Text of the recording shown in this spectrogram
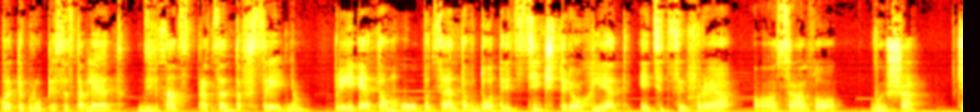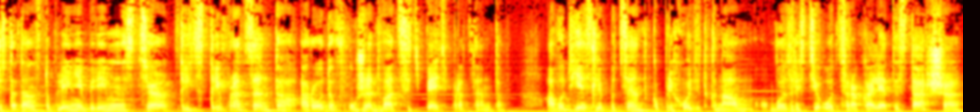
в этой группе составляет 19% в среднем. При этом у пациентов до 34 лет эти цифры э, сразу выше. Частота наступления беременности 33%, а родов уже 25%. А вот если пациентка приходит к нам в возрасте от 40 лет и старше,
